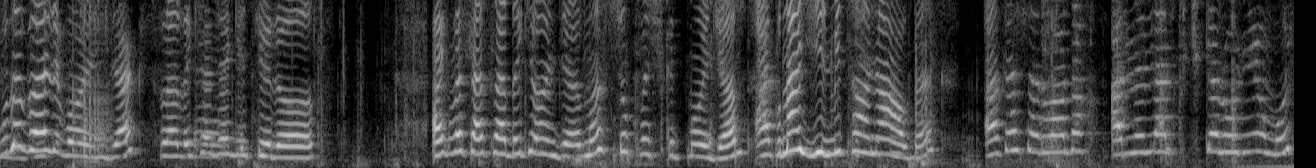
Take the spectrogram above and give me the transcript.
Bu da böyle bir oyuncak. Sıradaki oyuncağa geçiyoruz. Arkadaşlar sıradaki oyuncağımız şu fışkırtma oyuncağı. Bundan 20 tane aldık. Arkadaşlar bu arada annemler küçükken oynuyormuş.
